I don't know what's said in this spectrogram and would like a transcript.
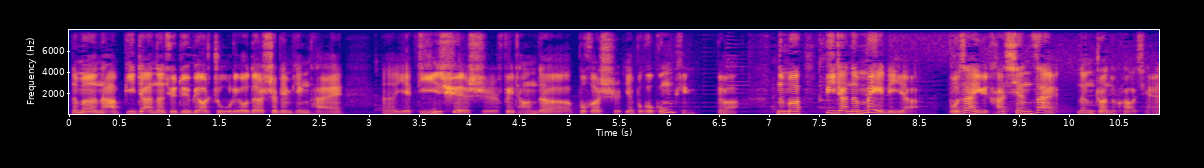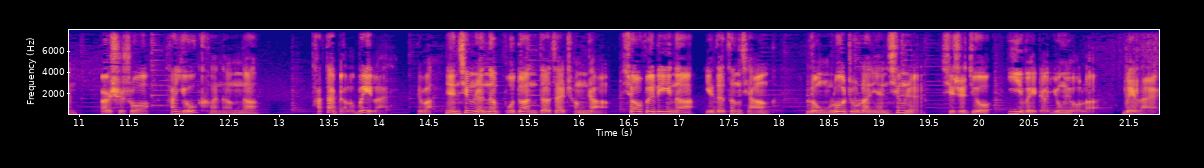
那么拿 B 站呢去对标主流的视频平台，呃，也的确是非常的不合适，也不够公平，对吧？那么 B 站的魅力啊，不在于它现在能赚多少钱，而是说它有可能呢，它代表了未来，对吧？年轻人呢不断的在成长，消费力呢也在增强，笼络住了年轻人，其实就意味着拥有了。未来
